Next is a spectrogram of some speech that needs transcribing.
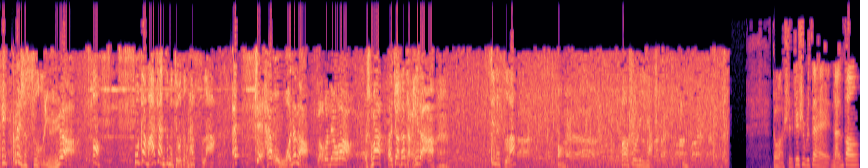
嘿，那是死鱼啊！哦，我干嘛站这么久等他死啊？哎，这还活着呢。老板电话。什么？呃叫他等一等啊。现在死了，啊，帮我收拾一下。嗯，钟老师，这是不是在南方，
